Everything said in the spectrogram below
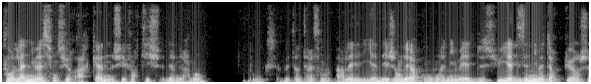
pour l'animation sur Arkane chez Fortiche dernièrement. Donc ça peut être intéressant de parler. Il y a des gens d'ailleurs qui ont animé dessus. Il y a des animateurs purs qui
